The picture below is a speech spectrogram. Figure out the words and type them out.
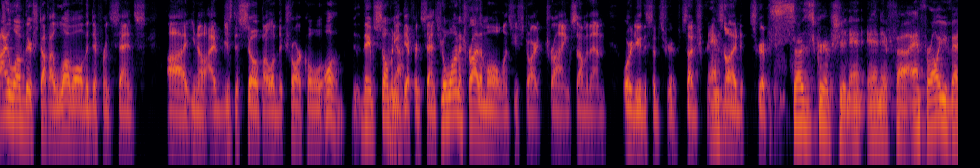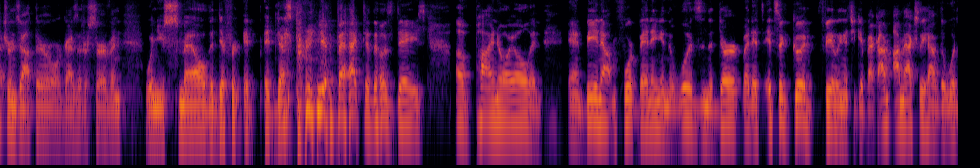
I love their stuff. I love all the different scents. Uh, you know, I just the soap. I love the charcoal. Oh, they have so many yeah. different scents. You'll want to try them all once you start trying some of them or do the subscription subscription subscription subscription and and if uh, and for all you veterans out there or guys that are serving when you smell the different it it does bring you back to those days of pine oil and and being out in Fort Benning in the woods and the dirt but it's it's a good feeling that you get back. I'm I'm actually have the wood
